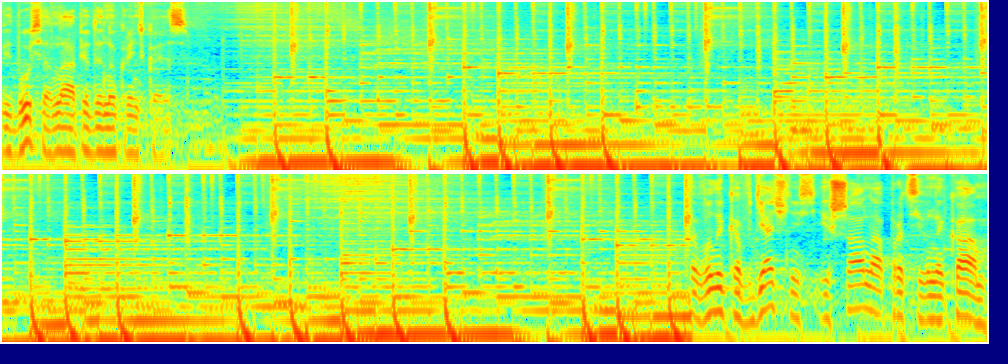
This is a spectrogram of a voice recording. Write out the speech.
відбувся на південноукраїнську АЕС. Велика вдячність і шана працівникам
